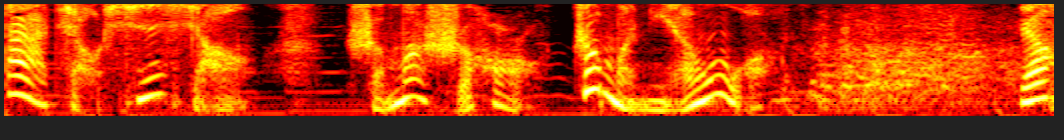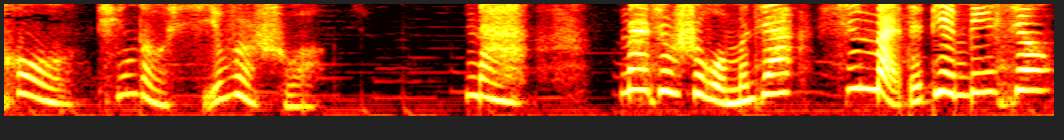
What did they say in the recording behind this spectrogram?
大脚心想，什么时候这么黏我？然后听到媳妇儿说：“那那就是我们家新买的电冰箱。”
